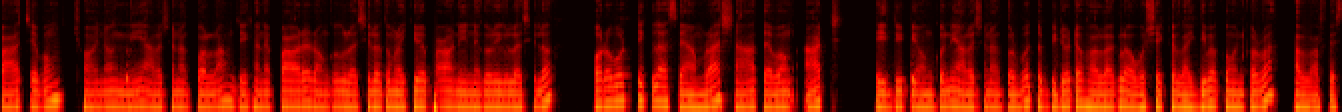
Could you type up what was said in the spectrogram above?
পাঁচ এবং ছয় নং নিয়ে আলোচনা করলাম, যেখানে পাওয়ারের অঙ্কগুলো ছিল, তোমরা কীভাবে পাওয়ার নির্ণয় করে এগুলো ছিল। পরবর্তী ক্লাসে আমরা সাত এবং আট এই দুইটি অঙ্ক নিয়ে আলোচনা করব। তো ভিডিওটা ভালো লাগলে অবশ্যই একটা লাইক দিবা, কমেন্ট করবা। আল্লাহ হাফেজ।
